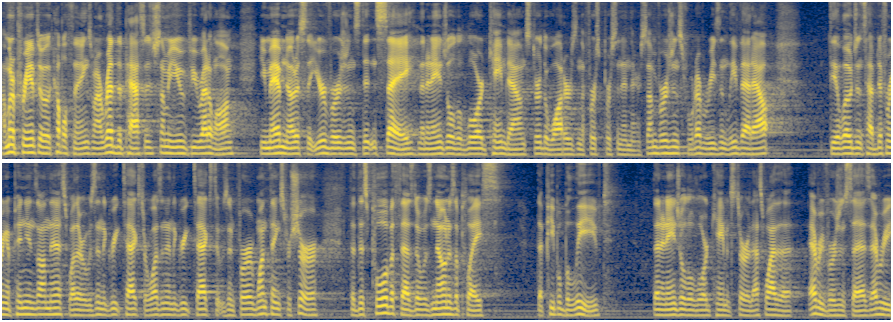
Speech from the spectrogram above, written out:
I'm going to preempt it with a couple things. When I read the passage, some of you, if you read along, you may have noticed that your versions didn't say that an angel of the Lord came down, stirred the waters, and the first person in there. Some versions, for whatever reason, leave that out. Theologians have differing opinions on this, whether it was in the Greek text or wasn't in the Greek text. It was inferred. One thing's for sure that this pool of Bethesda was known as a place that people believed that an angel of the Lord came and stirred. That's why the, every version says, every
